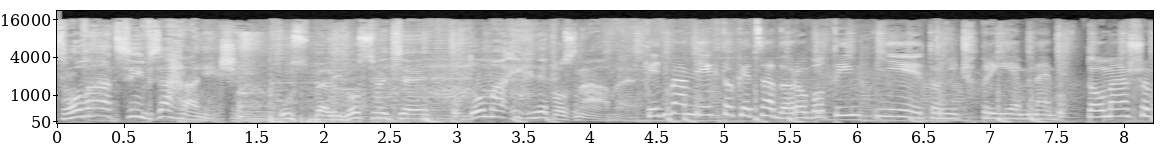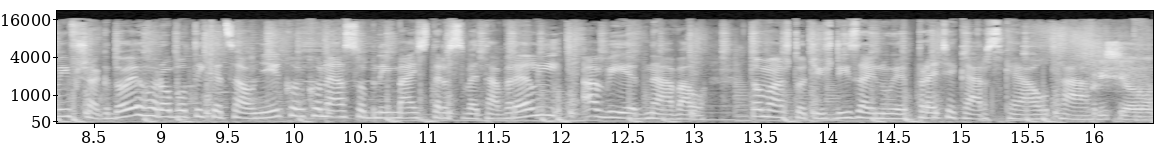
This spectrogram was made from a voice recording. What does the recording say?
Slováci v zahraničí. Úspeli vo svete, doma ich nepoznáme. Keď vám niekto keca do roboty, nie je to nič príjemné. Tomášovi však do jeho roboty kecal niekoľkonásobný majster sveta v rally a vyjednával. Tomáš totiž dizajnuje pretekárske autá. Prišiel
